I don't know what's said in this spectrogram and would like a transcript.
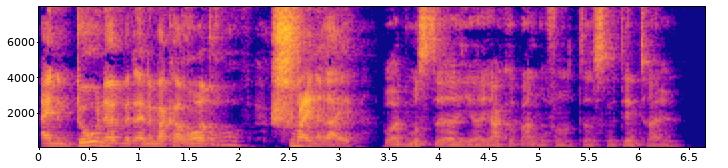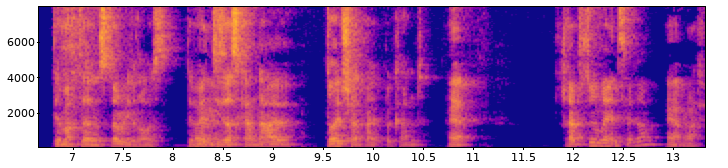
Einen Donut mit einem Macaron drauf. Schweinerei. Boah, du musst äh, hier Jakob anrufen und das mit dem teilen. Der macht da eine Story draus. Da wird Okay. dieser Skandal deutschlandweit bekannt. Ja, Schreibst du ihn bei Instagram? ja, mach ich.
